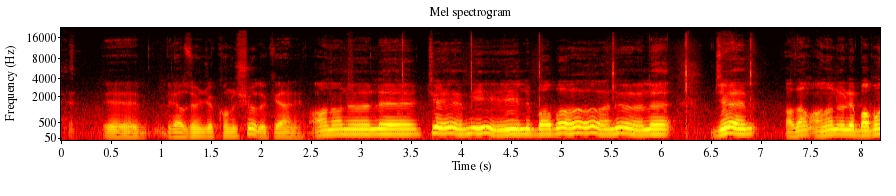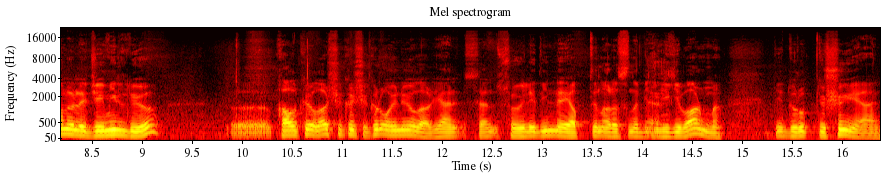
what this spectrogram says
e, biraz önce konuşuyorduk yani. Anan öyle Cemil, baban öyle Cem. Adam anan öyle baban öyle Cemil diyor. e, kalkıyorlar şıkır şıkır oynuyorlar. Yani sen söylediğinle yaptığın arasında bir ilgi var mı? Bir durup düşün yani.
